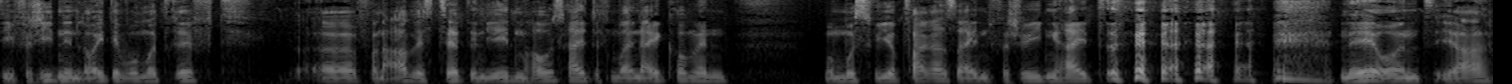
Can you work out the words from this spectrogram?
Die verschiedenen Leute, wo man trifft. Äh, von A bis Z in jedem Haushalt mal reinkommen. Man muss wie ein Pfarrer sein, Verschwiegenheit. nee, und ja,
